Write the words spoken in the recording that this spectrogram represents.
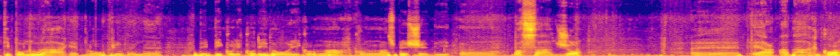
tipo nuraghe proprio, delle, dei piccoli corridoi con una, con una specie di eh, passaggio eh, ad arco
